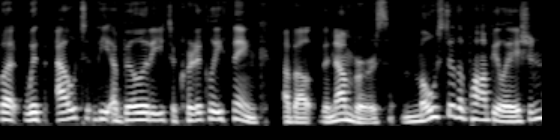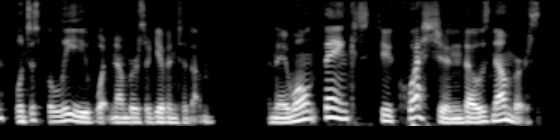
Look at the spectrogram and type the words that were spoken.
But without the ability to critically think about the numbers, most of the population will just believe what numbers are given to them. And they won't think to question those numbers.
